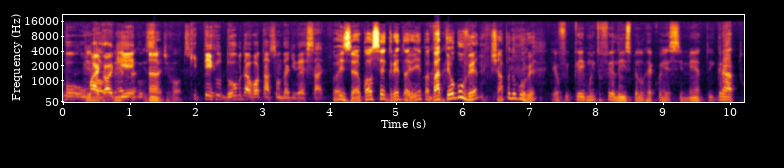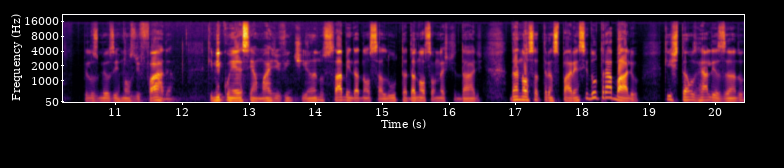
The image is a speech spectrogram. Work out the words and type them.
O, o Major Diego, ah. votos. que teve o dobro da votação do adversário. Pois é, qual o segredo aí para bater o governo, chapa do governo? Eu fiquei muito feliz pelo reconhecimento e grato pelos meus irmãos de farda, que me conhecem há mais de 20 anos, sabem da nossa luta, da nossa honestidade, da nossa transparência e do trabalho que estamos realizando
